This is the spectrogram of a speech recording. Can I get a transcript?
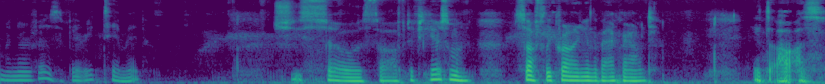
Minerva is very timid. She's so soft. If you hear someone softly crying in the background, it's Oz.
